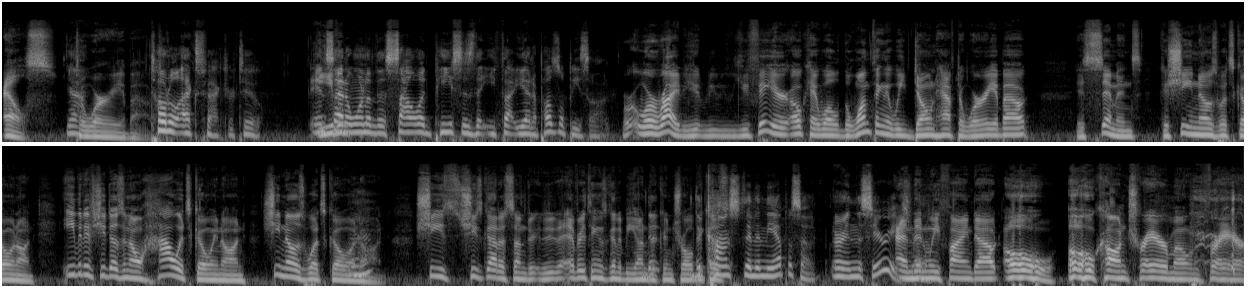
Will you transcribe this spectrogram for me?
else Yeah. to worry about Total X Factor too. Inside Even- of one of the solid pieces that you thought you had a puzzle piece on. We're, we're right. You you you figure okay. Well, the one thing that we don't have to worry about is Simmons because she knows what's going on. Even if she doesn't know how it's going on, she knows what's going Mm-hmm. on. She's she's got us under. Everything's going to be under control The because. constant in the episode or in the series. and then we find out, oh, oh, contraire, mon frere.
